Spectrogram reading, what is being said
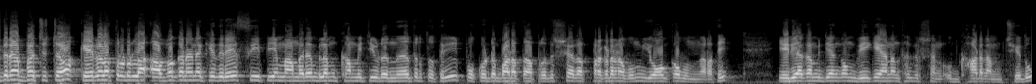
കേന്ദ്ര ബജറ്റ് കേരളത്തോടുള്ള അവഗണനയ്ക്കെതിരെ സി പി എം അമരമ്പലം കമ്മിറ്റിയുടെ നേതൃത്വത്തിൽ പൂക്കോട്ടുപാടത്ത് പ്രതിഷേധ പ്രകടനവും യോഗവും നടത്തി. ഏരിയ കമ്മിറ്റി അംഗം വി കെ അനന്തകൃഷ്ണൻ ഉദ്ഘാടനം ചെയ്തു.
